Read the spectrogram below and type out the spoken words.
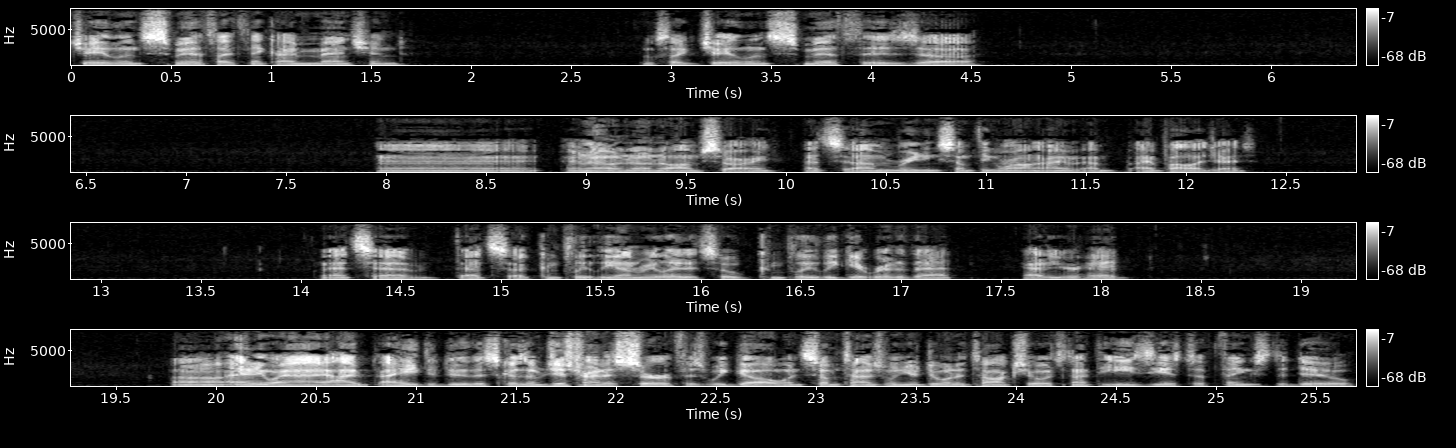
Jalen Smith, I think I mentioned. Looks like Jalen Smith is. Uh, uh, no, no, no. I'm sorry. That's I'm reading something wrong. I, I, I apologize. That's uh, that's uh, completely unrelated. So completely get rid of that out of your head. Uh, anyway, I, I, I, hate to do this because I'm just trying to surf as we go, and sometimes when you're doing a talk show, it's not the easiest of things to do.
